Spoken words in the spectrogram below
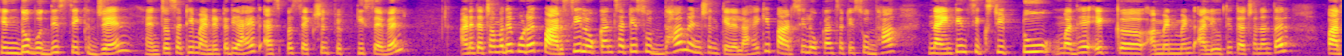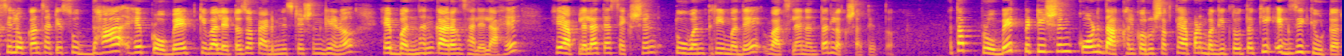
हिंदू बुद्धिस्ट सिख जैन ह्यांच्यासाठी मॅन्डेटरी आहेत as per section fifty seven आणि त्याच्यामध्ये पुढे पारसी लोकांसाठी सुद्धा मेन्शन केलेलं आहे की पारसी लोकांसाठी सुद्धा नाईन्टीन सिक्स्टी टूमध्ये एक अमेंडमेंट आली होती. त्याच्यानंतर पारसी लोकांसाठी सुद्धा हे प्रोबेट किंवा लेटर्स ऑफ ॲडमिनिस्ट्रेशन घेणं हे बंधनकारक झालेलं आहे. हे आपल्याला त्या सेक्शन टू वन थ्रीमध्ये वाचल्यानंतर लक्षात येतं. आता प्रोबेट पिटिशन कोण दाखल करू शकते? आपण बघितलं होतं की एक्झिक्युटर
